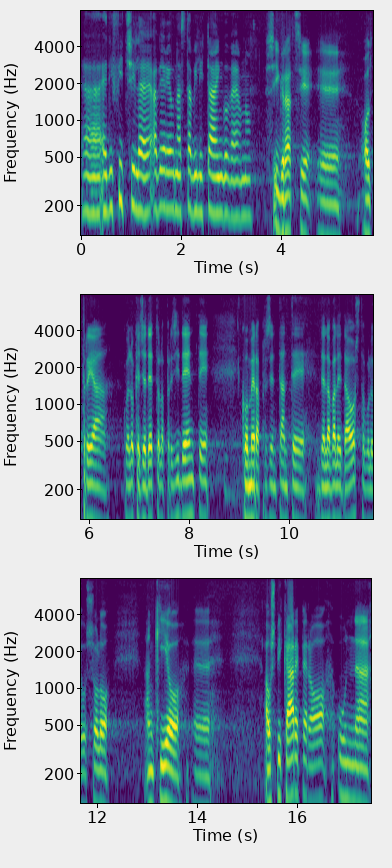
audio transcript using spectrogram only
eh, è difficile avere una stabilità in governo. Sì, grazie. Eh, oltre a quello che ha già detto la Presidente, come rappresentante della Valle d'Aosta volevo solo anch'io eh, auspicare però una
